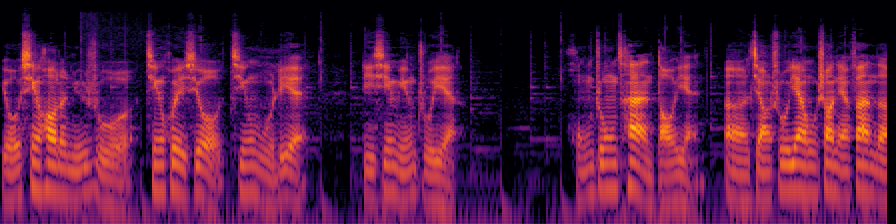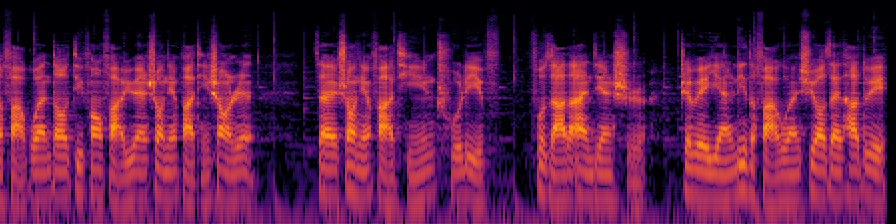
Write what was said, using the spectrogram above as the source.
由信号的女主金惠秀、金武烈。李新明主演，洪忠灿导演。呃，讲述厌恶少年犯的法官到地方法院少年法庭上任，在少年法庭处理复杂的案件时，这位严厉的法官需要在他对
